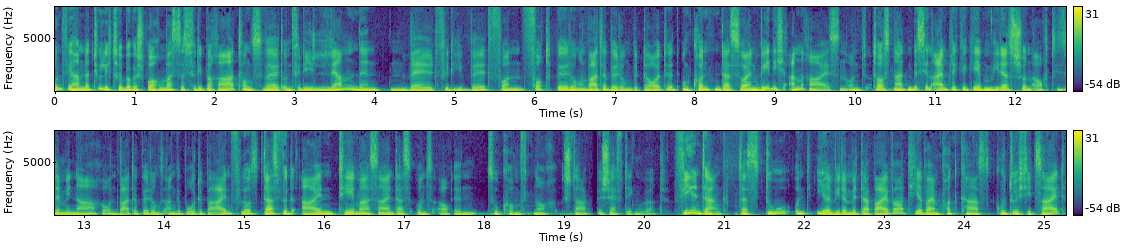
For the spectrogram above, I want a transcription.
Und wir haben natürlich darüber gesprochen, was das für die Beratungswelt und für die Lernendenwelt, für die Welt von Fortbildung und Weiterbildung bedeutet und konnten das so ein wenig anreißen. Und Thorsten hat ein bisschen Einblick gegeben, wie das schon auch die Seminare und Weiterbildungsangebote beeinflusst. Das wird ein Thema sein, das uns auch in Zukunft noch stark beschäftigen wird. Vielen Dank, dass du und ihr wieder mit dabei wart hier beim Podcast Gut durch die Zeit.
